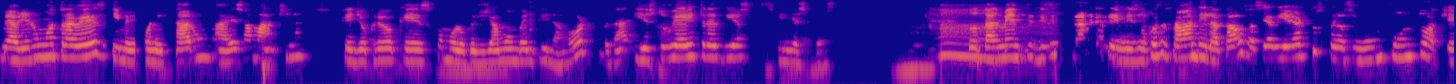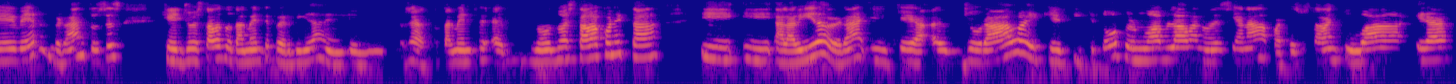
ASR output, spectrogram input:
me abrieron otra vez y me conectaron a esa máquina que yo creo que es como lo que yo llamo un ventilador, ¿verdad? Y estuve ahí tres días sin respuesta. Totalmente, dicen que mis ojos estaban dilatados, así abiertos, pero sin un punto a qué ver, ¿verdad? Entonces, que yo estaba totalmente perdida, en, o sea, totalmente, eh, no, no estaba conectada y, y, a la vida, ¿verdad? Y que ah, lloraba y que, y que todo, pero no hablaba, no decía nada, aparte eso estaba entubada, era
